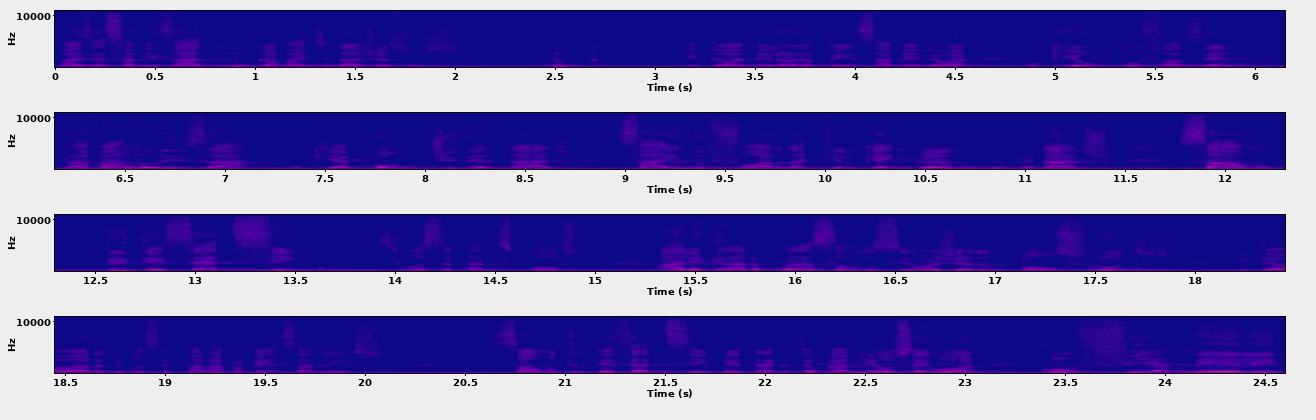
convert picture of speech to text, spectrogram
mas essa amizade nunca vai te dar Jesus, nunca. Então é melhor eu pensar melhor o que eu estou fazendo para valorizar o que é bom de verdade, saindo fora daquilo que é engano, não é verdade? Salmo 37, 5. Se você está disposto a alegrar o coração do Senhor, gerando bons frutos, então é hora de você parar para pensar nisso. Salmo 37, 5. Entrega o teu caminho ao Senhor, confia nele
